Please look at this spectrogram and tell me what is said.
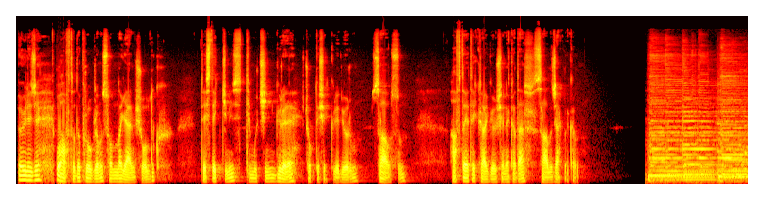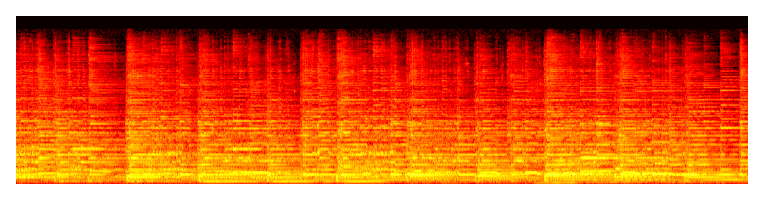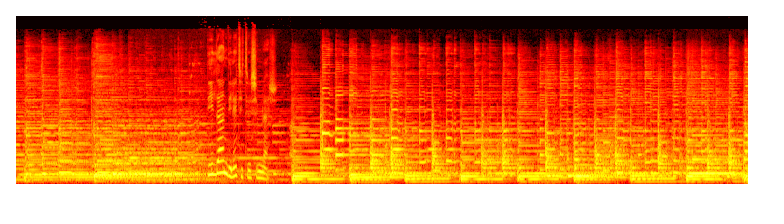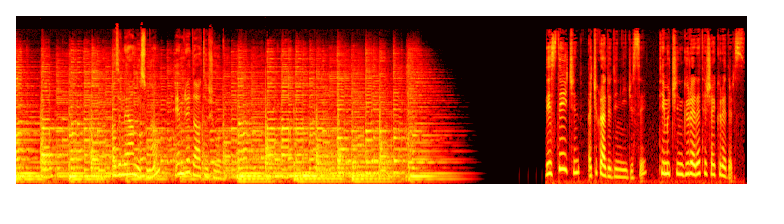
Böylece bu haftada programın sonuna gelmiş olduk. Destekçimiz Timuçin Gürel'e çok teşekkür ediyorum. Sağ olsun. Haftaya tekrar görüşene kadar sağlıcakla kalın. titreşimler. Hazırlayan ve sunan Emre Dağtaşoğlu. Desteği için Açık Radyo dinleyicisi Timuçin Gürer'e teşekkür ederiz.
